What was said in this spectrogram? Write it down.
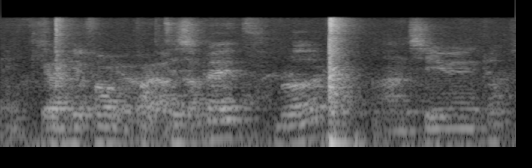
Thank you. Thank you for You're welcome. brother, and see you in class.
